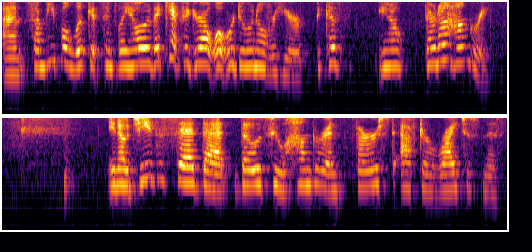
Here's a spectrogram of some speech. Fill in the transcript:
And um, some people look at simply, oh, they can't figure out what we're doing over here because you know they're not hungry. You know, Jesus said that those who hunger and thirst after righteousness,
